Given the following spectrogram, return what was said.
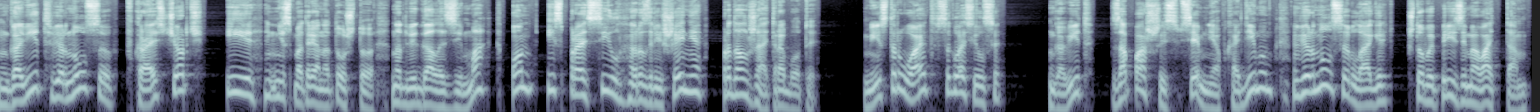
Гавит вернулся в Крайстчерч, и, несмотря на то, что надвигалась зима, он и спросил разрешения продолжать работы. Мистер Уайт согласился. Гавит, запасшись всем необходимым, вернулся в лагерь, чтобы перезимовать там.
